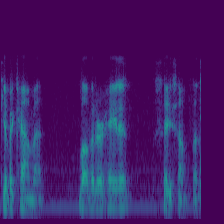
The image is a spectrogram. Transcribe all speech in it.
give a comment. Love it or hate it, say something.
